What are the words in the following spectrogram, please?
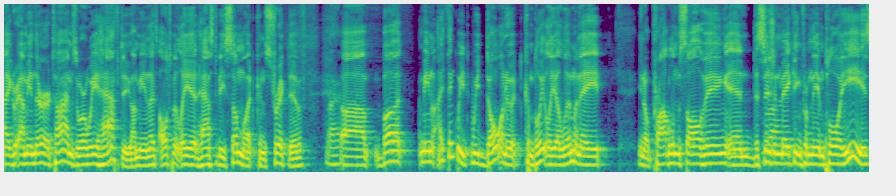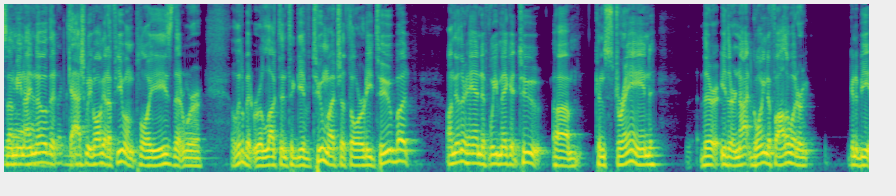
I agree. I mean, there are times where we have to. I mean, ultimately, it has to be somewhat constrictive. Right. Uh, but I mean, I think we we don't want to completely eliminate you know, problem solving and decision making right. from the employees. I yeah, mean, I know that, exactly. gosh, we've all got a few employees that we're a little bit reluctant to give too much authority to. But on the other hand, if we make it too um, constrained, they're either not going to follow it or going to be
